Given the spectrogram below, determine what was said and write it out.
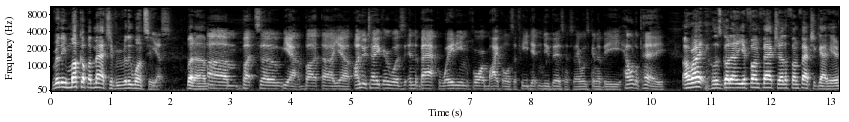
really muck up a match if you really want to. Yes. But um, Um, but so yeah, but uh, yeah, Undertaker was in the back waiting for Michaels if he didn't do business. There was going to be hell to pay. all right, let's go down to your fun facts. Your other fun facts you got here.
